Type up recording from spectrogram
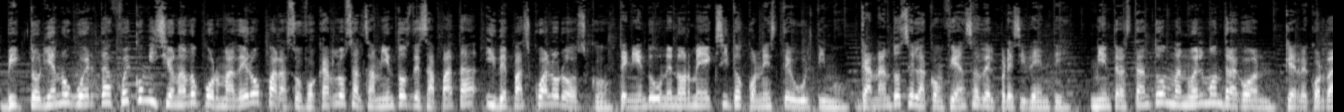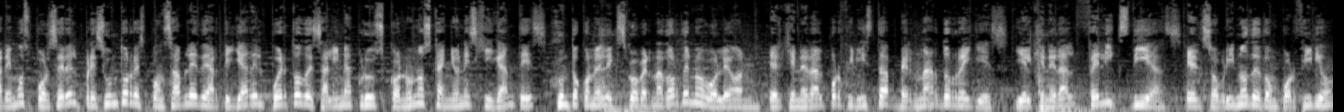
Victoriano Huerta fue comisionado por Madero para sofocar los alzamientos de Zapata y de Pascual Orozco, teniendo un enorme éxito con este último, ganándose la confianza del presidente. Mientras tanto, Manuel Mondragón, que recordaremos por ser el presunto responsable de artillar el puerto de Salina Cruz con unos cañones gigantes, junto con el exgobernador de Nuevo León, el general porfirista Bernardo Reyes y el general Félix Díaz, el sobrino de don Porfirio,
